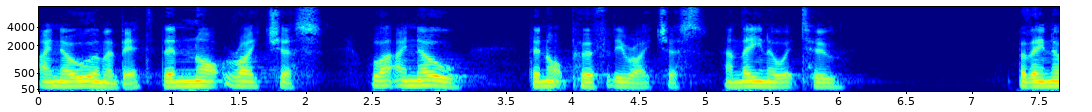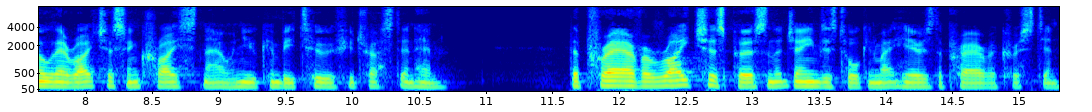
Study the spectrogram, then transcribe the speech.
I know them a bit. They're not righteous. Well, I know they're not perfectly righteous, and they know it too. But they know they're righteous in Christ now, and you can be too if you trust in Him. The prayer of a righteous person that James is talking about here is the prayer of a Christian.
